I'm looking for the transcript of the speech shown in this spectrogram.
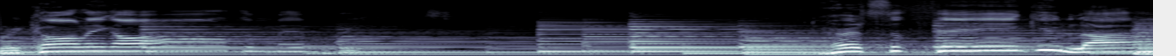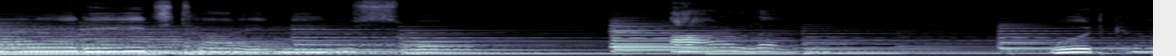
recalling all the memories. It hurts to think you lied each time you swore our love would come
